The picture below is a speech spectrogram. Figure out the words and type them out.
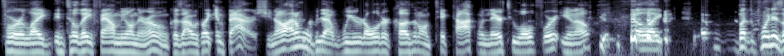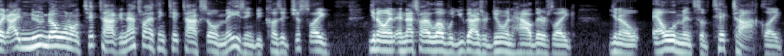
for like until they found me on their own because I was like embarrassed, you know. I don't want to be that weird older cousin on TikTok when they're too old for it, you know. so like but the point is, like, I knew no one on TikTok, and that's why I think TikTok's so amazing because it just like, you know, and, and that's why I love what you guys are doing. How there's like, you know, elements of TikTok, like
